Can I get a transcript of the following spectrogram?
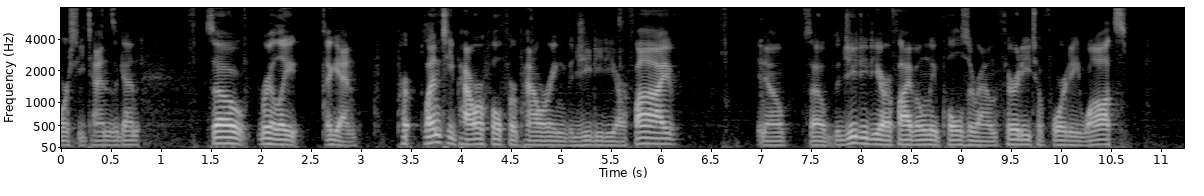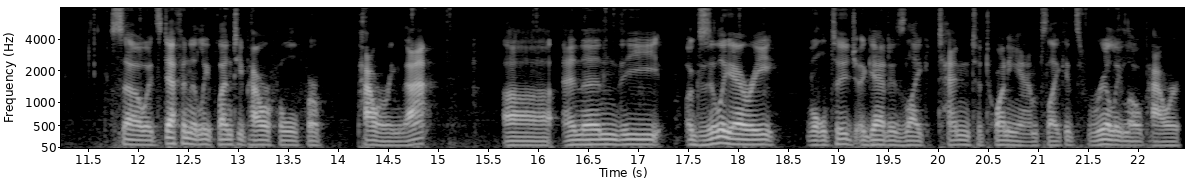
4C10s again. So really, again, plenty powerful for powering the GDDR5, you know, so the GDDR5 only pulls around 30 to 40 watts, so it's definitely plenty powerful for powering that. Uh, and then the auxiliary voltage, again, is like 10 to 20 amps, like it's really low power.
